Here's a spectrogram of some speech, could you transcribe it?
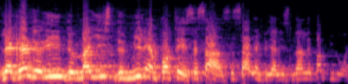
les grains de riz, de maïs, de mil importés, c'est ça, c'est ça l'impérialisme, n'allez pas plus loin.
